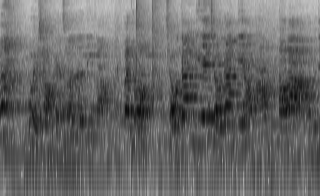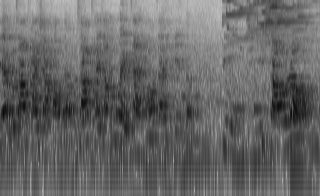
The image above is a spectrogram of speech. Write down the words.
啊 我也希望我可以坐在这个地方，哎拜托，求干爹，求干爹好吗？好啦，我们今天不是要开箱豪宅，我们是要开箱位在豪宅里面的顶级烧肉。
